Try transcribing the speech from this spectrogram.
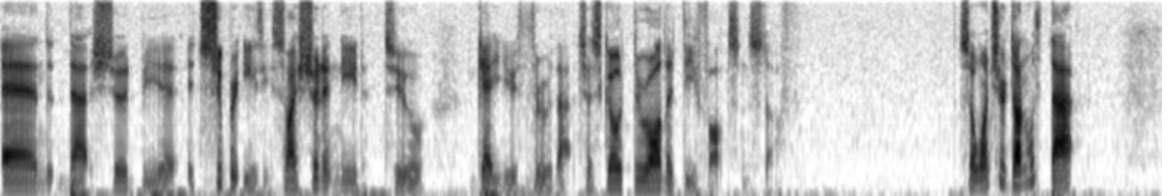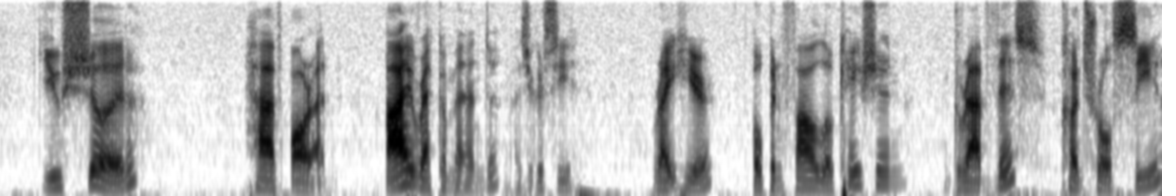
And that should be it. It's super easy, so I shouldn't need to get you through that. Just go through all the defaults and stuff. So once you're done with that, you should have RAdmin. I recommend, as you can see right here, open file location, grab this, control C,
